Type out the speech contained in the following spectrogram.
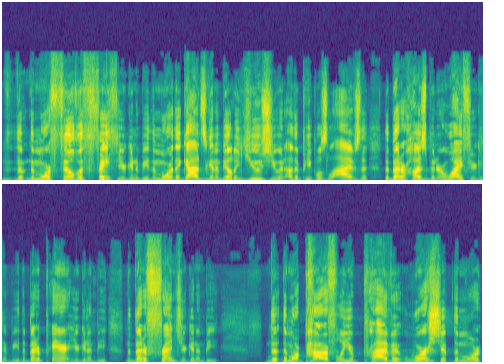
the, the more filled with faith you're going to be, the more that God's going to be able to use you in other people's lives, the, the better husband or wife you're going to be, the better parent you're going to be, the better friend you're going to be. The, the more powerful your private worship, the more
